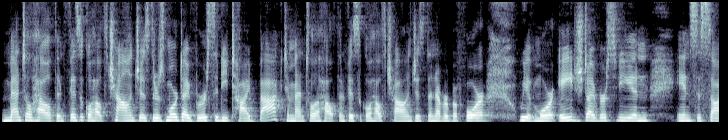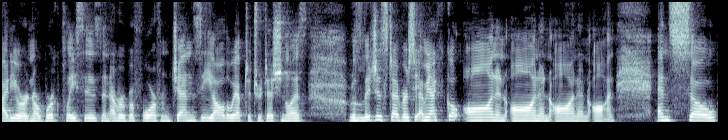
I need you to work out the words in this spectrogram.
mental health and physical health challenges. There's more diversity tied back to mental health and physical health challenges than ever before. We have more age diversity in, in society or in our workplaces than ever before, from Gen Z all the way up to traditionalists. Religious diversity. I mean, I could go on and on and on and on. And so,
